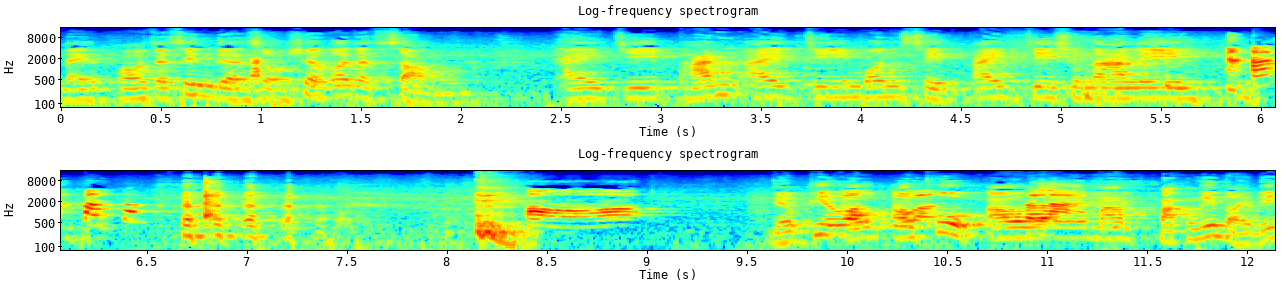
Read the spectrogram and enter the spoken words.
ในพอจะสิ้นเดือนโซเชียลก็จะส่องไอจีพันไอจีมนสิทธิ์ไอจีสุนารีอ๋อ เดี๋ยวพี่ดวเอางเอาดวงทูบเอาสอะไรลากมาปักนิดหน่อยดิ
